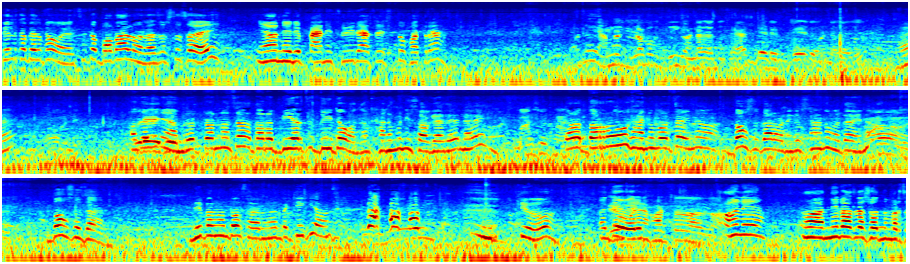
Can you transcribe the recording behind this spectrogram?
बेलुका बेलुका भएपछि त बबाल होला जस्तो छ है यहाँनिर पानी चुइरहेको छ यस्तो खतरा अझै हाम्रो लगभग दुई घन्टा जति छ यार, डेढ डेढ घन्टा जति। है? हो भने। अझै पनि हाम्रो टर्न छ तर बियर चाहिँ दुइटा भन्दा खानु पनि सकेको छैन है। तर दर्रो खानुपर्छ होइन दस हजार भनेको सानो हो त होइन। दस हजार। नेपालमा दस हजारमा त के के आउँछ? के हो? अनि निरजलाई सोध्नुपर्छ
